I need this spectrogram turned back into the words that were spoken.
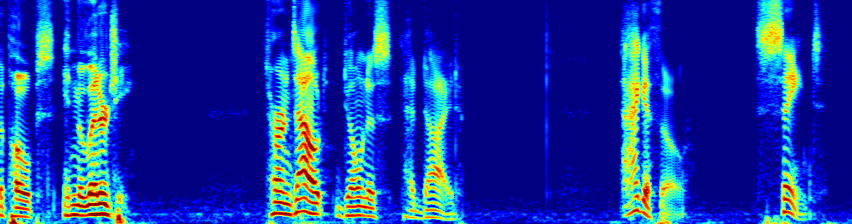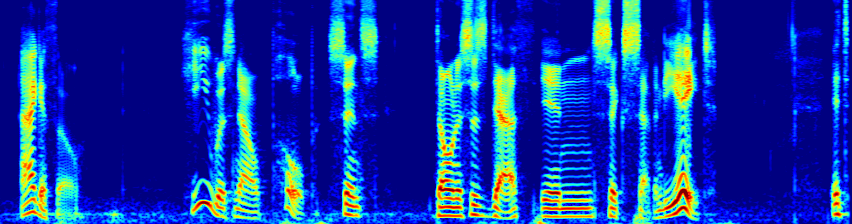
the popes in the liturgy. Turns out Donus had died. Agatho, Saint Agatho, he was now pope since Donus's death in 678. It's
